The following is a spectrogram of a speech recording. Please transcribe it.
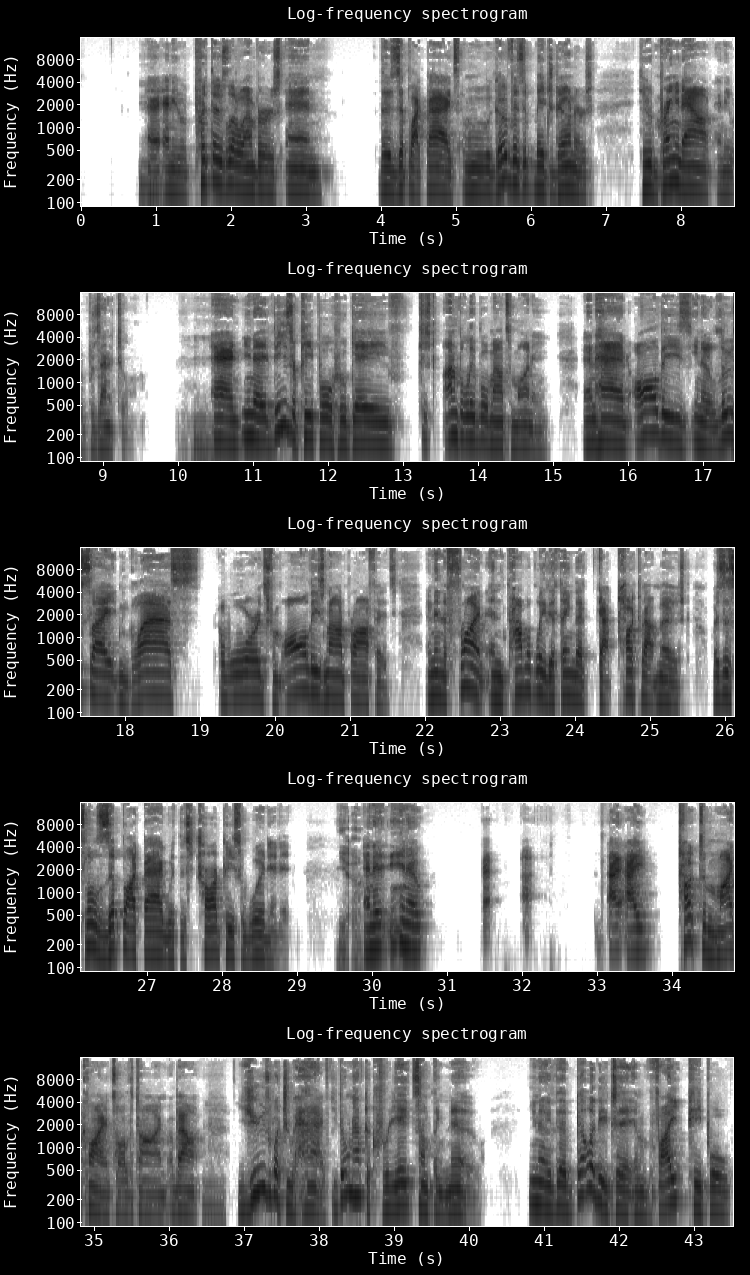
Mm. And, and he would put those little embers in those Ziploc bags. And when we would go visit major donors, he would bring it out and he would present it to them. Mm. And, you know, these are people who gave just unbelievable amounts of money and had all these, you know, Lucite and glass awards from all these nonprofits. And in the front, and probably the thing that got talked about most was this little Ziploc bag with this charred piece of wood in it. Yeah. And it, you know, I, I talk to my clients all the time about mm. Use what you have. You don't have to create something new. You know, the ability to invite people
